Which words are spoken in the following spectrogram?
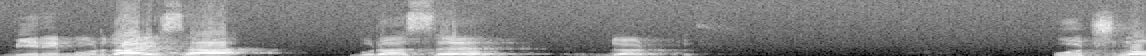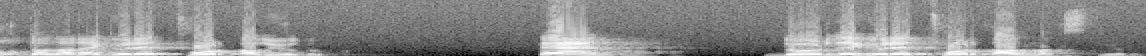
Biri buradaysa burası 4'tür. Uç noktalara göre tork alıyorduk. Ben 4'e göre tork almak istiyorum.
